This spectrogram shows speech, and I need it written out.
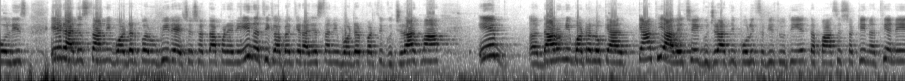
પોલીસ એ રાજસ્થાનની બોર્ડર પર ઊભી રહે છે. છતાં પણ એને એ નથી ખબર કે રાજસ્થાનની બોર્ડર પરથી ગુજરાતમાં એ દારૂની બોટલો ક્યાં, ક્યાંથી આવે છે? ગુજરાતની પોલીસ હજી સુધી એ તપાસી શકી નથી અને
